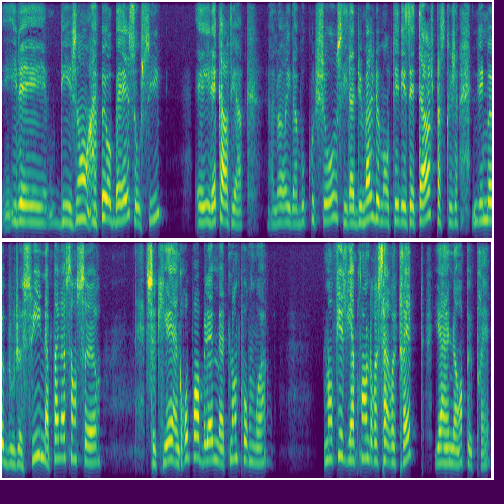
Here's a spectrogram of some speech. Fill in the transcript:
Il est, disons, un peu obèse aussi, et il est cardiaque. Alors il a beaucoup de choses. Il a du mal de monter les étages parce que l'immeuble où je suis n'a pas l'ascenseur. Ce qui est un gros problème maintenant pour moi. Mon fils vient prendre sa retraite il y a un an à peu près.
